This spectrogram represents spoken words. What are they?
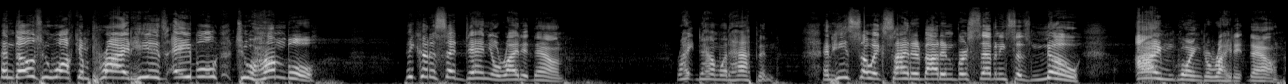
And those who walk in pride, he is able to humble. He could have said, Daniel, write it down. Write down what happened. And he's so excited about it in verse 7, he says, No, I'm going to write it down.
